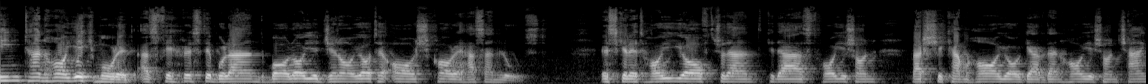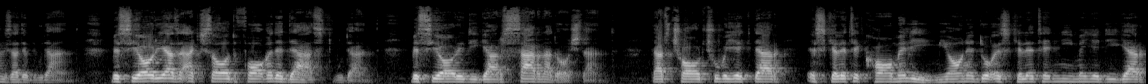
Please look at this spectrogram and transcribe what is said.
این تنها یک مورد از فهرست بلند بالای جنایات آشکار حسن لوست. اسکلت هایی یافت شدند که دستهایشان بر شکمها یا گردنهایشان چنگ زده بودند. بسیاری از اجساد فاقد دست بودند. بسیاری دیگر سر نداشتند. در چارچوب یک در اسکلت کاملی میان دو اسکلت نیمه دیگر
